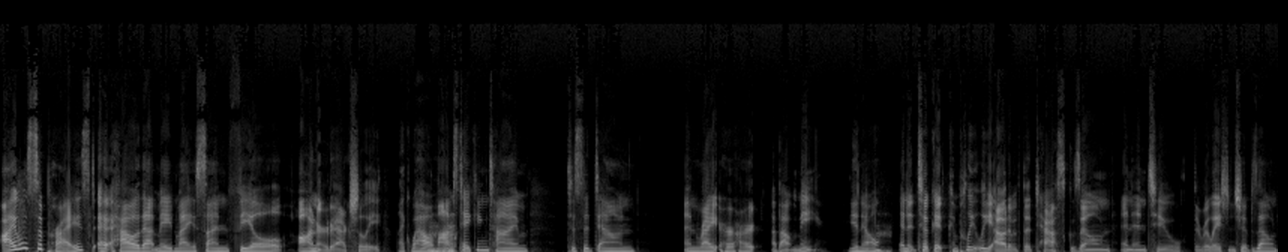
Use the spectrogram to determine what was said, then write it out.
I was surprised at how that made my son feel honored, actually. Like, wow, mm-hmm. mom's taking time to sit down and write her heart about me, you know? Mm-hmm. And it took it completely out of the task zone and into the relationship zone.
